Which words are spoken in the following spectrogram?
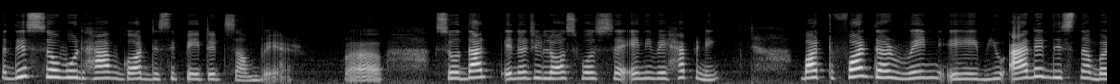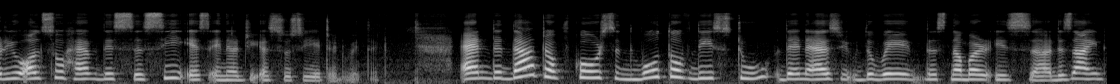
this uh, would have got dissipated somewhere. Uh, so, that energy loss was anyway happening but further when uh, you added this snubber you also have this uh, CS energy associated with it. And that of course both of these two then as you, the way this snubber is uh, designed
